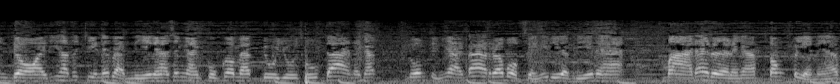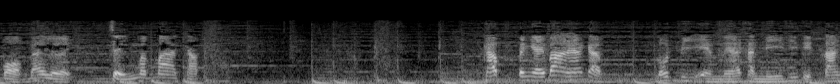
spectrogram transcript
Android ที่ทัชสกรีนได้แบบนี้นะฮะใช้งาน Google Map ดู YouTube ได้นะครับรวมถึงอยากได้ระบบเสียงที่ดีแบบนี้นะฮะมาได้เลยนะครับ ต้องเปลี่ยนนะฮะบอกได้เลยเจ๋งมากๆครับ ครับเป็นไงบ้างนะฮะกับ รถ BM เนะฮะคันนี้ที่ติดตั้ง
